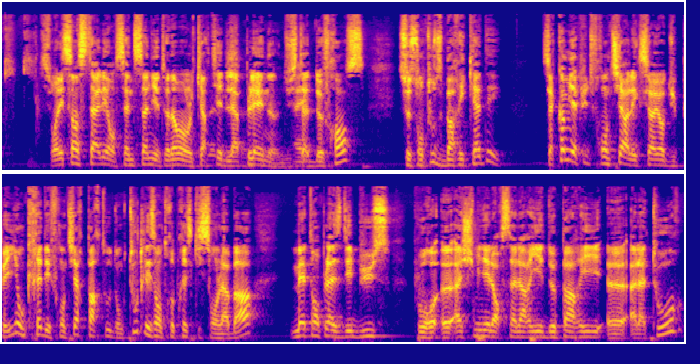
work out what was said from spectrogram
qui sont allés s'installer en Seine-Saint-Denis, étonnamment dans le quartier de la Plaine du Stade de France, se sont tous barricadés. C'est comme il n'y a plus de frontières à l'extérieur du pays, on crée des frontières partout. Donc toutes les entreprises qui sont là-bas mettent en place des bus pour euh, acheminer leurs salariés de Paris euh, à la Tour,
